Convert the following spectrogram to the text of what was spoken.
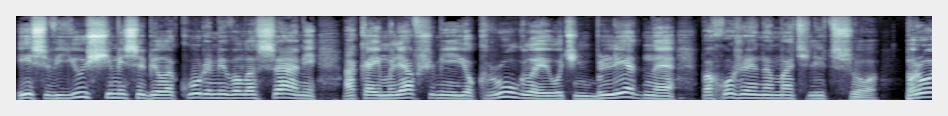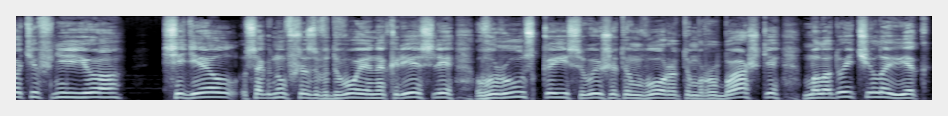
и с вьющимися белокурыми волосами, окаймлявшими ее круглое и очень бледное, похожее на мать лицо. Против нее сидел, согнувшись вдвое на кресле, в русской с вышитым воротом рубашке, молодой человек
